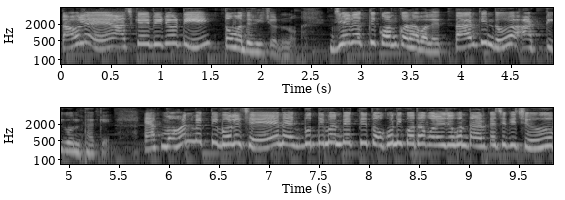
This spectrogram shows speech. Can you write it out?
তাহলে আজকে এই ভিডিওটি তোমাদেরই জন্য। যে ব্যক্তি কম কথা বলে, তার কিন্তু আটটি গুণ থাকে। এক মহান ব্যক্তি বলেছেন, এক বুদ্ধিমান ব্যক্তি তখনই কথা বলে যখন তার কাছে কিছু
